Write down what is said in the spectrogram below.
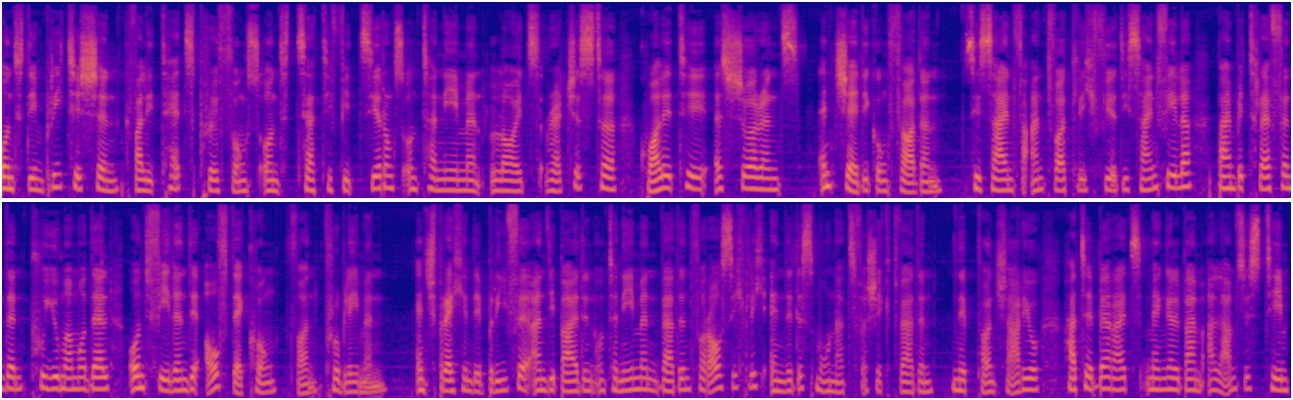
und dem britischen Qualitätsprüfungs- und Zertifizierungsunternehmen Lloyds Register Quality Assurance Entschädigung fordern. Sie seien verantwortlich für Designfehler beim betreffenden Puyuma-Modell und fehlende Aufdeckung von Problemen. Entsprechende Briefe an die beiden Unternehmen werden voraussichtlich Ende des Monats verschickt werden. Nippon Shario hatte bereits Mängel beim Alarmsystem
